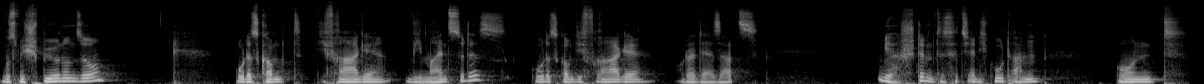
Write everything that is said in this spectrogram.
muss mich spüren und so. Oder es kommt die Frage, wie meinst du das? Oder es kommt die Frage oder der Satz, ja, stimmt, das hört sich eigentlich gut an. Und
